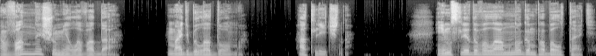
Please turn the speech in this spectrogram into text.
В ванной шумела вода. Мать была дома. Отлично. Им следовало о многом поболтать.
